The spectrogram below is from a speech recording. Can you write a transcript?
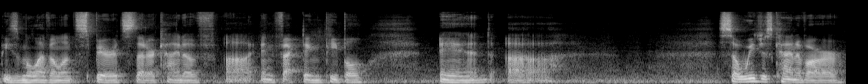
these malevolent spirits that are kind of uh, infecting people. And uh, so we just kind of are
